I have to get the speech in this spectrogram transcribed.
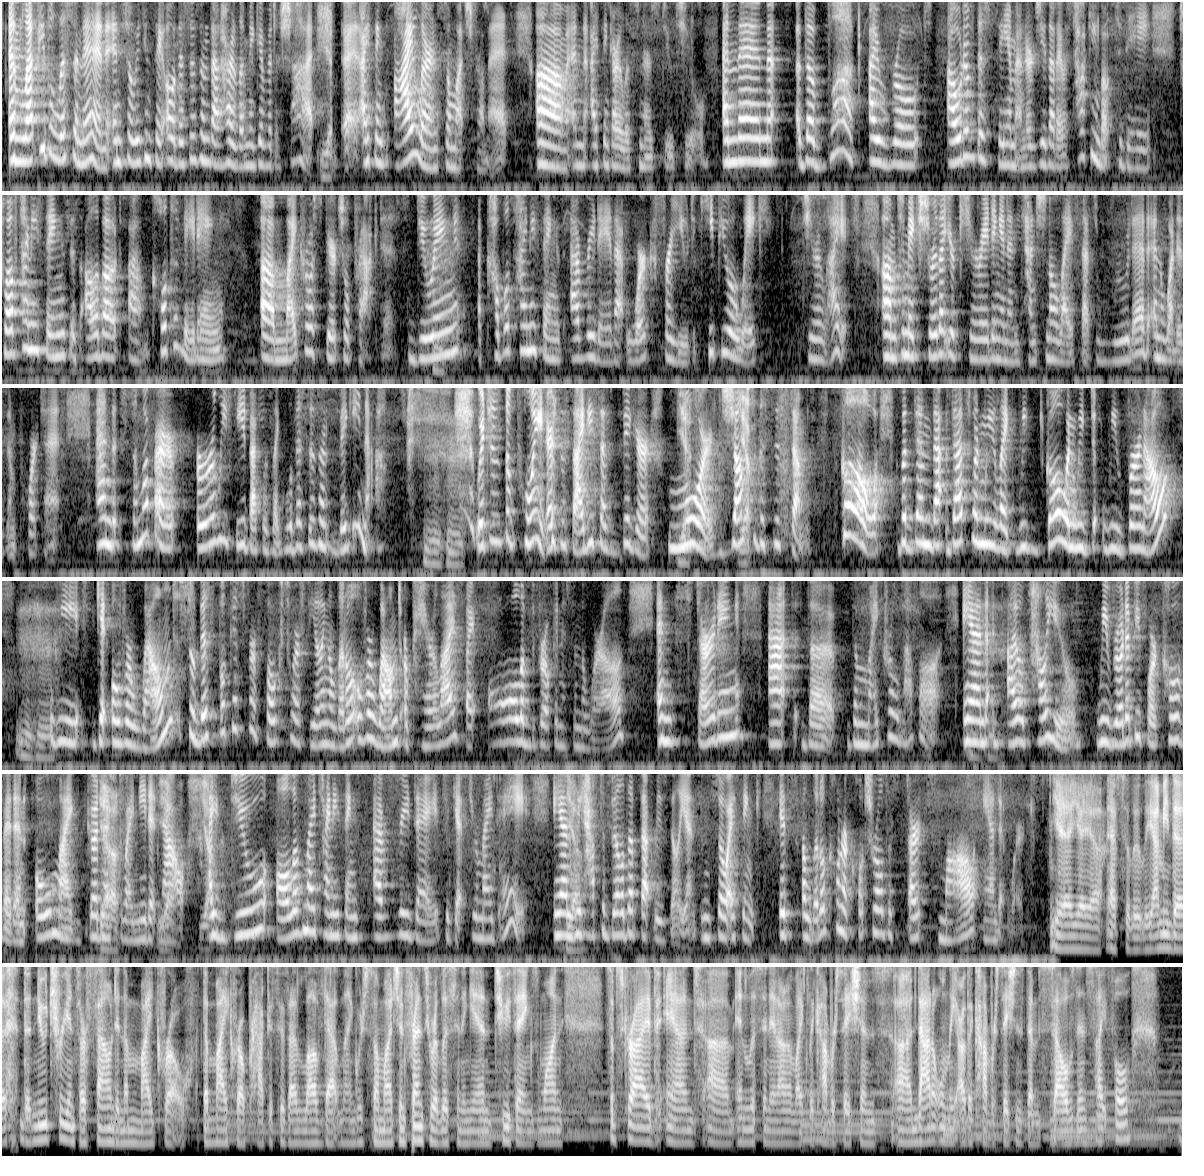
and let people listen in until we can say, oh, this isn't that hard. Let me give it a shot. Yep. I think I learned so much from it. Um, and I think our listeners do too. And then the book I wrote out of the same energy that I was talking about today 12 Tiny Things is all about um, cultivating a micro spiritual practice, doing a couple tiny things every day that work for you to keep you awake to your life um, to make sure that you're curating an intentional life that's rooted in what is important. And some of our early feedback was like, well, this isn't big enough, mm-hmm. which is the point. Our society says bigger, more, yes. jump yep. to the systems, go. But then that, that's when we like, we go and we, we burn out. Mm-hmm. We get overwhelmed. So, this book is for folks who are feeling a little overwhelmed or paralyzed by all of the brokenness in the world and starting at the the micro level. And mm-hmm. I'll tell you, we wrote it before COVID, and oh my goodness, yeah. do I need it yeah. now? Yeah. I do all of my tiny things every day to get through my day. And we have to build up that resilience. And so I think it's a little countercultural to start small and it works. Yeah, yeah, yeah, absolutely. I mean, the the nutrients are found in the micro, the micro practices. I love that language so much. And friends who are listening in, two things. One, subscribe and um, and listen in on unlikely conversations. Uh, not only are the conversations themselves insightful,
